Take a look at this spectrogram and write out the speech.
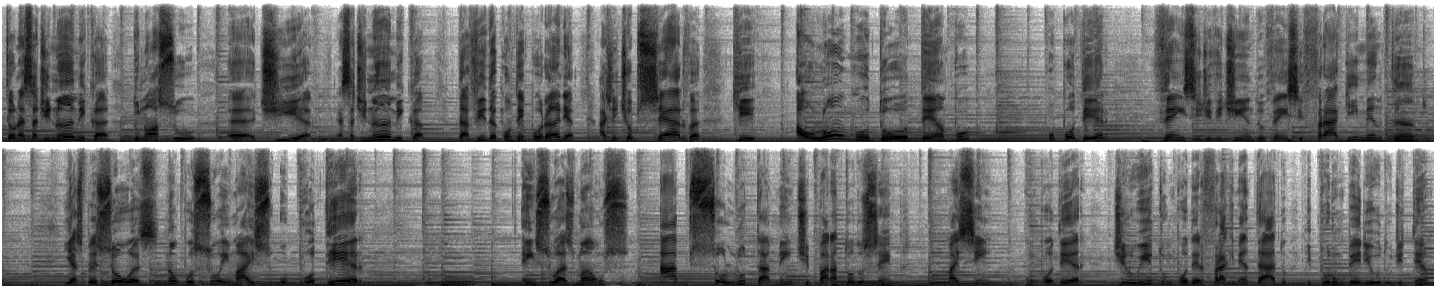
Então, nessa dinâmica do nosso eh, dia, essa dinâmica da vida contemporânea, a gente observa que ao longo do tempo o poder vem se dividindo, vem se fragmentando. E as pessoas não possuem mais o poder em suas mãos absolutamente para todo sempre, mas sim um poder diluído, um poder fragmentado e por um período de tempo.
